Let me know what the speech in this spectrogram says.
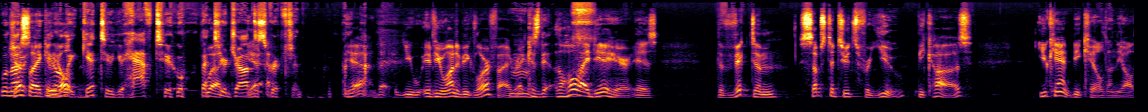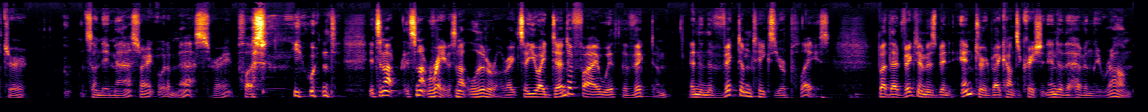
Well, just not, like you don't old, get to, you have to. That's Well, your job yeah. description. yeah, that you if you want to be glorified, right? Hmm. Because the, the whole idea here is the victim substitutes for you because you can't be killed on the altar Sunday mass, right? What a mess, right? Plus, you wouldn't. It's not. It's not right. It's not literal, right? So you identify with the victim, and then the victim takes your place. But that victim has been entered by consecration into the heavenly realm.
